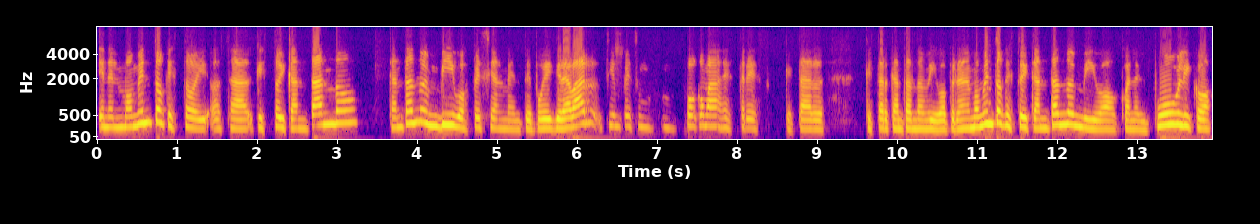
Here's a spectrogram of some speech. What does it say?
en el momento que estoy, o sea, que estoy cantando, cantando en vivo especialmente, porque grabar siempre es un, poco más de estrés que estar que estar cantando en vivo, pero en el momento que estoy cantando en vivo con el público,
